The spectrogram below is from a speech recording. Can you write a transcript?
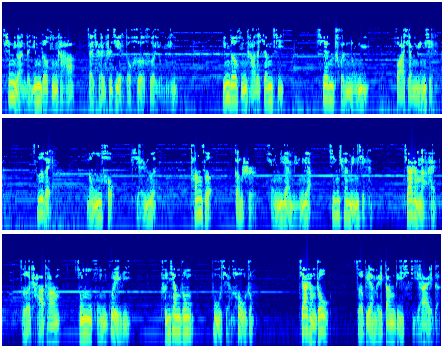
清远的英德红茶在全世界都赫赫有名。英德红茶的香气鲜醇浓郁，花香明显，滋味浓厚甜润，汤色更是红艳明亮，金圈明显。加上奶，则茶汤棕红桂丽，醇香中不显厚重；加上粥，则变为当地喜爱的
